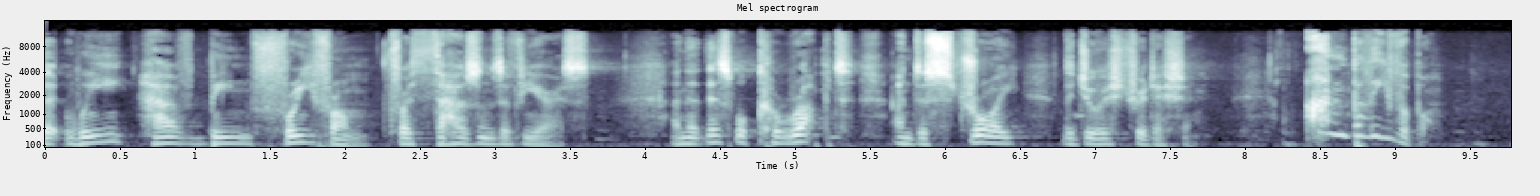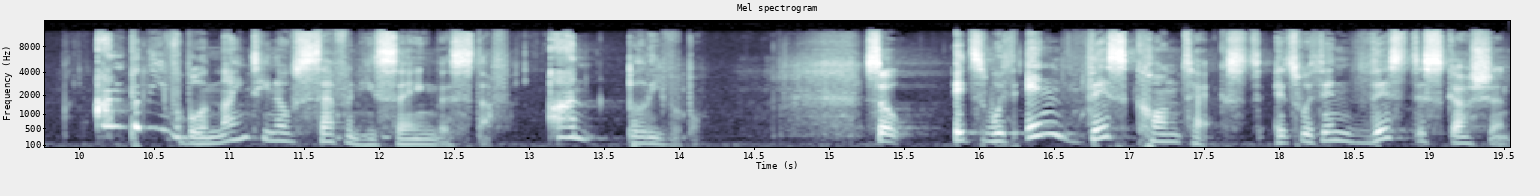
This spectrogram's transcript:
that we have been free from for thousands of years, and that this will corrupt and destroy the Jewish tradition. Unbelievable. Unbelievable. In 1907, he's saying this stuff. Unbelievable. So it's within this context, it's within this discussion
